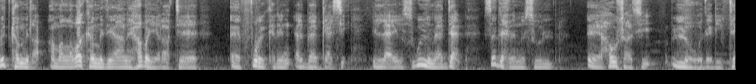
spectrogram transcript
mid ka mid a ama laba ka mid ee aanay haba yaraatee ee furi karin albaabkaasi ilaa ay isugu yimaadaan saddexda mas'uul ee hawshaasi loo wada dhiibtay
